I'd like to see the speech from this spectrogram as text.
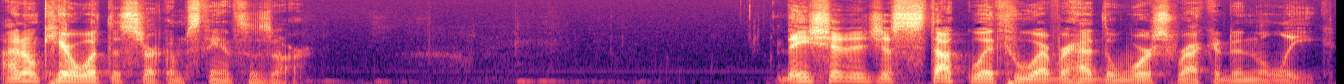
I don't care what the circumstances are. They should have just stuck with whoever had the worst record in the league.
